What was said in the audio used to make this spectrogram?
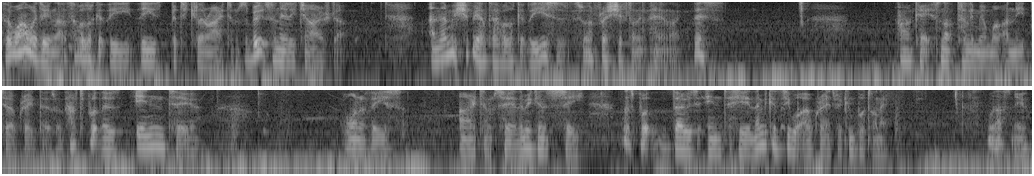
So while we're doing that, let's have a look at the these particular items. The boots are nearly charged up. And then we should be able to have a look at the uses of this one. I'll press shift on it here like this. Okay, it's not telling me what I need to upgrade those with. I have to put those into one of these items here. Then we can see. Let's put those into here. Then we can see what upgrades we can put on it. Well, that's new.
